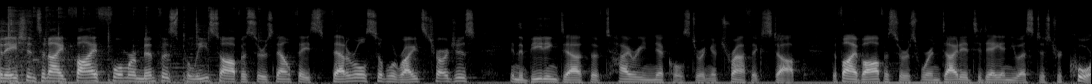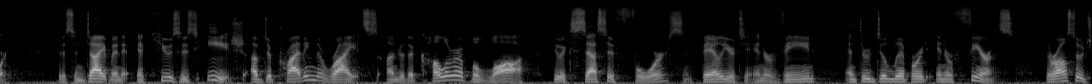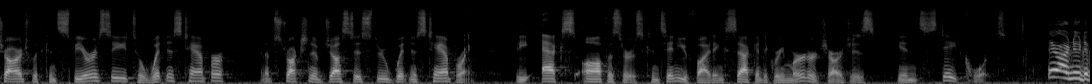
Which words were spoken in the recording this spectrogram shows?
Nation tonight, five former Memphis police officers now face federal civil rights charges in the beating death of Tyre Nichols during a traffic stop. The five officers were indicted today in U.S. District Court. This indictment accuses each of depriving the rights under the color of the law through excessive force and failure to intervene and through deliberate interference. They're also charged with conspiracy to witness tamper and obstruction of justice through witness tampering. The ex-officers continue fighting second-degree murder charges in state court. There are new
